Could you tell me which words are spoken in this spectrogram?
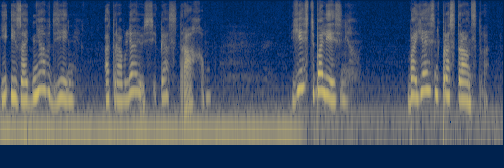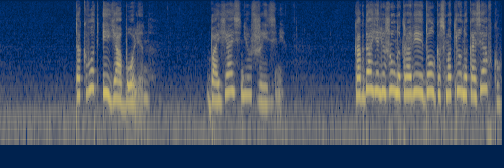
И изо дня в день отравляю себя страхом. Есть болезнь, боязнь пространства. Так вот и я болен боязнью жизни. Когда я лежу на траве и долго смотрю на козявку,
